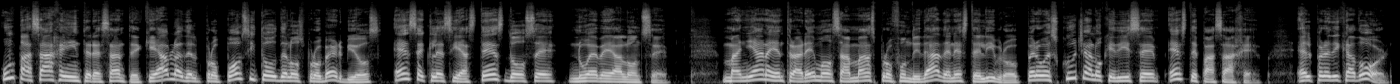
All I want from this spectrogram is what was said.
Un pasaje interesante que habla del propósito de los proverbios es Eclesiastés 12, 9 al 11. Mañana entraremos a más profundidad en este libro, pero escucha lo que dice este pasaje. El predicador,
